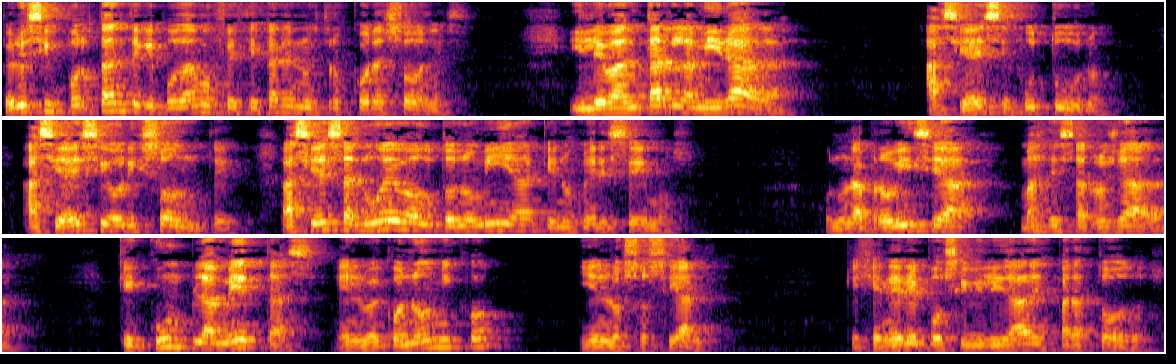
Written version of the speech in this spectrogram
Pero es importante que podamos festejar en nuestros corazones y levantar la mirada hacia ese futuro, hacia ese horizonte, hacia esa nueva autonomía que nos merecemos, con una provincia más desarrollada, que cumpla metas en lo económico y en lo social, que genere posibilidades para todos.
